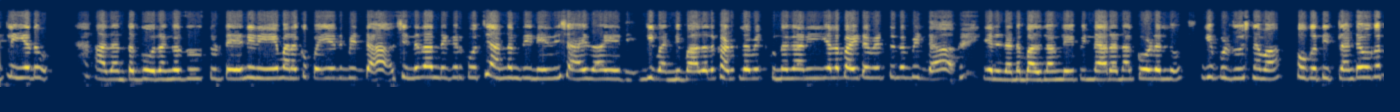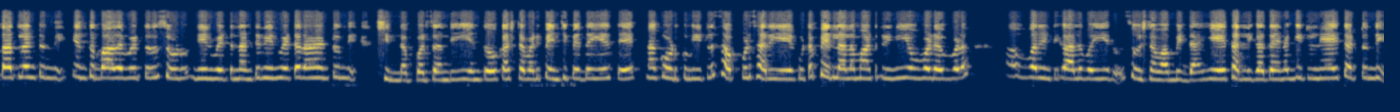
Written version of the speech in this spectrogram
ఇట్లా ఇయ్యదు. అదంతా ఘోరంగా చూస్తుంటే నేను ఏమనకపోయేది బిడ్డ? చిన్నదాని దగ్గరకు వచ్చి అన్నం తినేది షాయి తాగేది. ఇవన్నీ బాధలు కడుపులో పెట్టుకున్నా గానీ ఇలా బయట పెడుతున్న బిడ్డ. ఎల్లడన్న బదలం లేపినారా నా కోడళ్ళు? ఇప్పుడు చూసినావా? ఒక తిట్లంటే ఒక తట్లంటుంది. ఎంత బాధ పెడుతుందో చూడు. నేను పెట్టనంటే నేను పెట్టనా అంటుంది. చిన్నప్పటి సంది ఎంతో కష్టపడి పెంచి పెద్ద చేస్తే నా కొడుకు ఇట్లా తప్పుడు సరి చేయకుండా పెళ్ళాల మాట తిని ఎవ్వడెవ్వడ ఎవ్వరింటి కాలు పోయారు చూసినావా బిడ్డ? ఏ తల్లి గదైనా గిట్లనే అయితట్టుంది.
